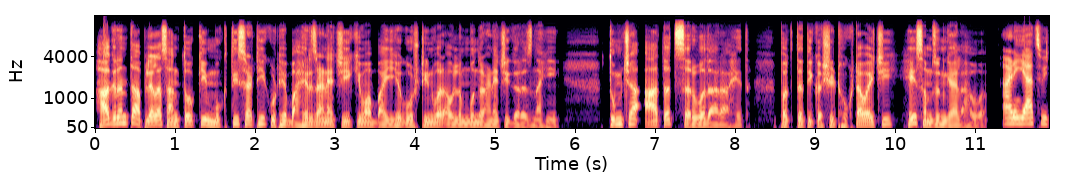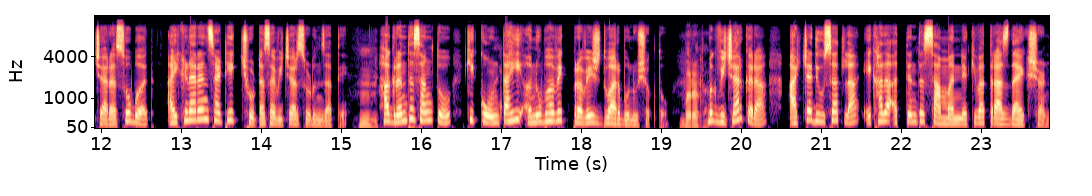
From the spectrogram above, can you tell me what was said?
हा ग्रंथ आपल्याला सांगतो की मुक्तीसाठी कुठे बाहेर जाण्याची किंवा बाह्य गोष्टींवर अवलंबून राहण्याची गरज नाही. तुमच्या आतच सर्व दारं आहेत. फक्त ती कशी ठोकटावायची हे समजून घ्यायला हवं. आणि याच विचारासोबत ऐकणाऱ्यांसाठी एक छोटासा विचार सोडून जाते. हं, ग्रंथ सांगतो की कोणताही अनुभव एक प्रवेशद्वार बनू शकतो. बरोबर. मग विचार करा आजच्या दिवसातला एखादा अत्यंत सामान्य किंवा त्रासदायक क्षण.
